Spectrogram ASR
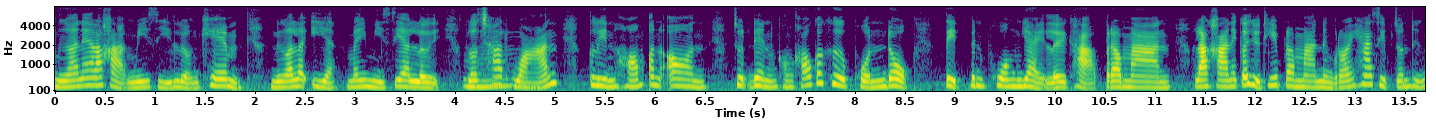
เนื้อเนี่ยแหละค่ะ มีสีเหลืองเข้ม เนื้อละเอียดไม่มีเสี้ยนเลย รสชาติหวาน กลิ่นหอมอ่อนๆ จุดเด่นของเขาก็คือผลดกติดเป็นพวงใหญ่เลยค่ะ ประมาณ ราคานี่ก็อยู่ที่ประมาณ 150 จนถึง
